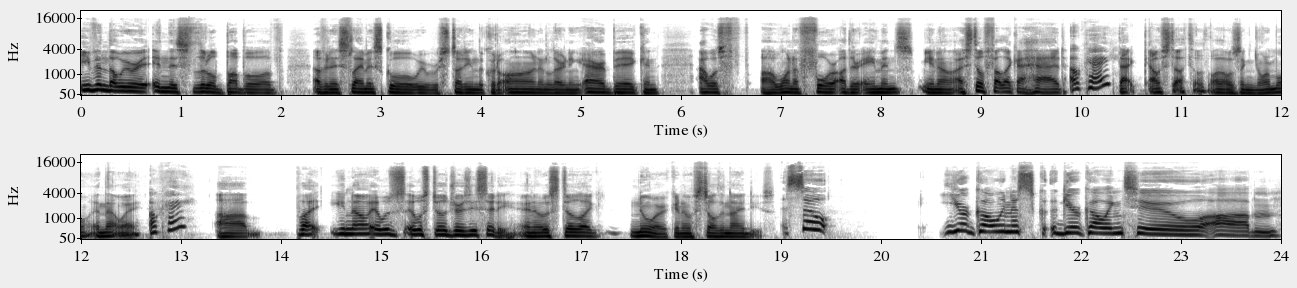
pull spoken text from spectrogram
even though we were in this little bubble of of an Islamic school, we were studying the Quran and learning Arabic, and I was uh, one of four other Aymans. You know, I still felt like I had Okay, that. I was still I thought I was like normal in that way. okay. Uh, but you know, it was it was still Jersey City, and it was still like Newark, and it was still the '90s. So you're going to sc- you're going to um,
